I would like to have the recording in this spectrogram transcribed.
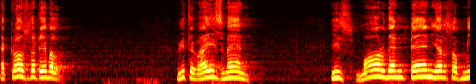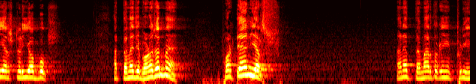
across the table with a wise man is more than 10 years of mere study of books. આ તમે જે ભણો છો ને મેં ફોર ટેન યર્સ અને તમારે તો કંઈ થોડી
